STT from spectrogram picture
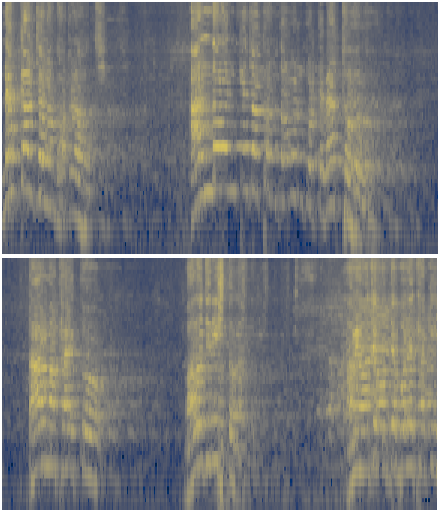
ন্যাক্কারজনক ঘটনা হচ্ছে, আন্দোলনকে যখন দমন করতে ব্যর্থ হলো, তার মাথায় তো ভালো জিনিস তো না আমি মাঝে মধ্যে বলে থাকি,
